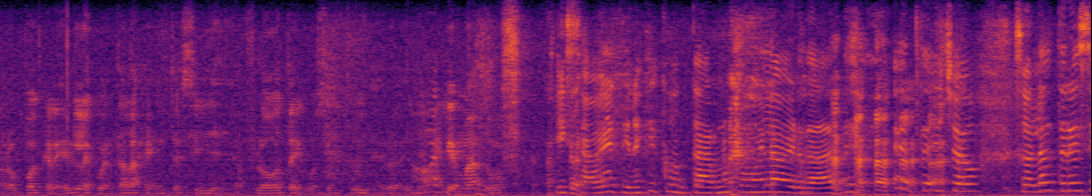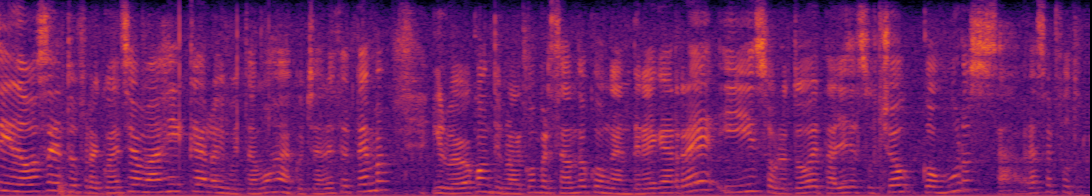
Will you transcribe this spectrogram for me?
no lo puede creer y le cuenta a la gente, sí, ella flota y goza un puñero. Ella es la que más goza. Isabel, tienes que contarnos cómo es la verdad de este show. Son las 13 y 12 en tu frecuencia mágica. Los invitamos a escuchar este tema y luego continuar conversando con André Garré y sobre todo detalles de su show Conjuros Sabrás el futuro.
